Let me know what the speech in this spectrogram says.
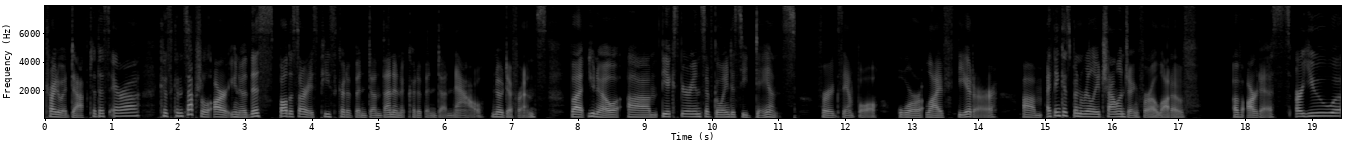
try to adapt to this era. Because conceptual art, you know, this Baldessari's piece could have been done then and it could have been done now. No difference. But, you know, um, the experience of going to see dance, for example, or live theater, um, I think has been really challenging for a lot of of artists. Are you,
